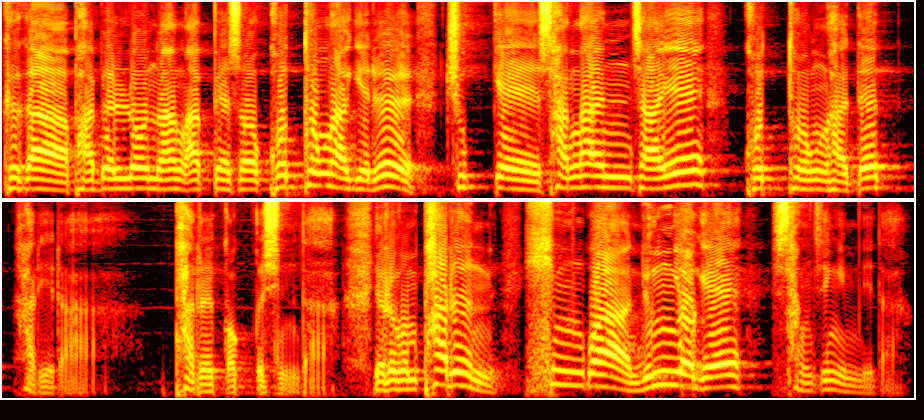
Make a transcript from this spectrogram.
그가 바벨론 왕 앞에서 고통하기를 죽게 상한 자의 고통하듯 하리라. 팔을 꺾으신다. 여러분, 팔은 힘과 능력의 상징입니다.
